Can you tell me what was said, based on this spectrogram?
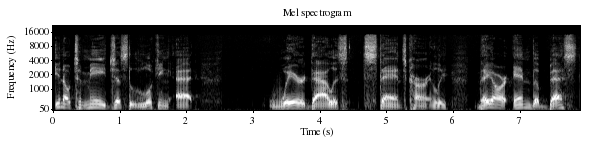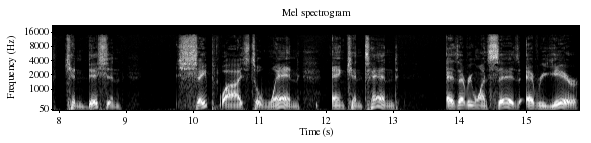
you know to me just looking at where Dallas stands currently they are in the best condition shape wise to win and contend as everyone says every year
